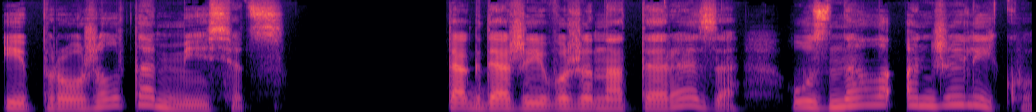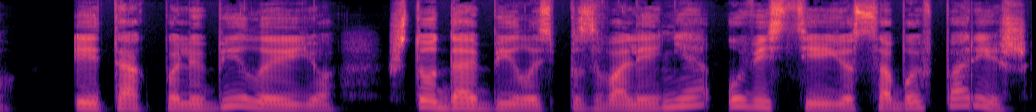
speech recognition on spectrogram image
и прожил там месяц. Тогда же его жена Тереза узнала Анжелику и так полюбила ее, что добилась позволения увезти ее с собой в Париж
